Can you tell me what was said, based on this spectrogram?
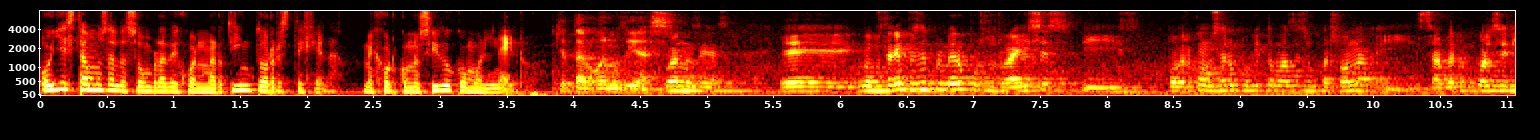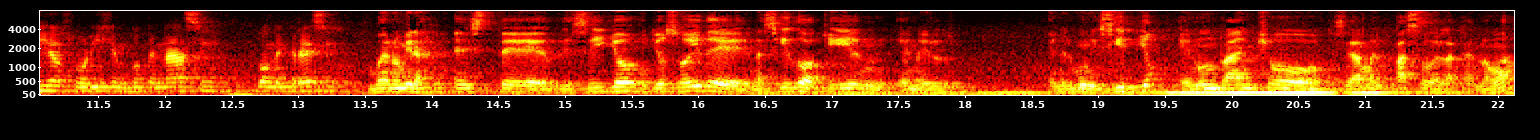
Hoy estamos a la sombra de Juan Martín Torres Tejeda, mejor conocido como El Negro. ¿Qué tal? Buenos días. Buenos días. Eh, me gustaría empezar primero por sus raíces y poder conocer un poquito más de su persona y saber cuál sería su origen, dónde nace, dónde crece. Bueno, mira, este, sí, yo, yo soy de, nacido aquí en, en, el, en el municipio, en un rancho que se llama El Paso de la Canoa.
